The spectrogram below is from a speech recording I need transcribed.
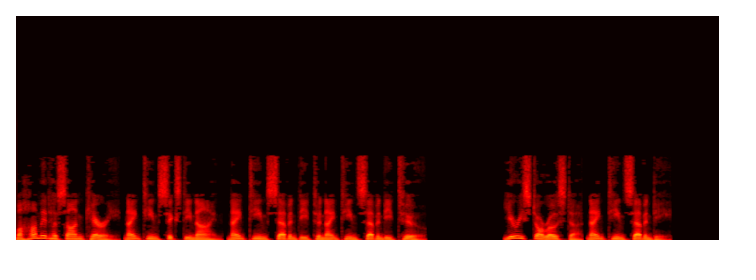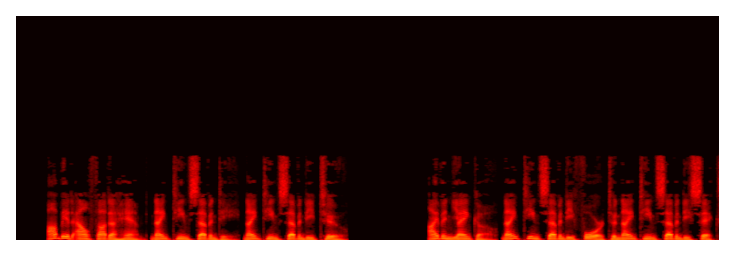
Muhammad Hassan Kari (1969–1970–1972), Yuri Starosta (1970), Abid Al Fatah Hamd (1970–1972), Ivan Yanko (1974–1976),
